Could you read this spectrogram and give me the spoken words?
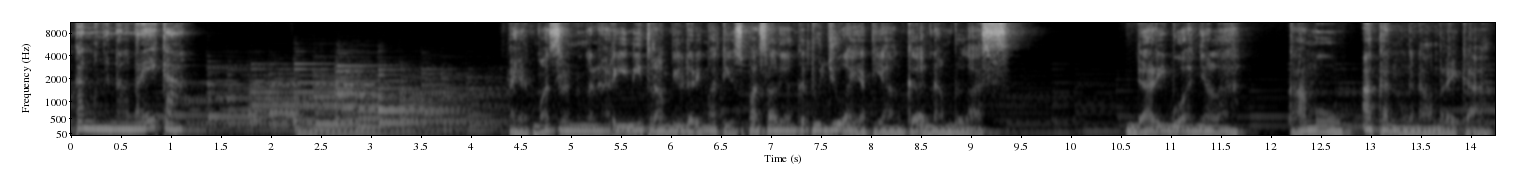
akan mengenal mereka. Ayat Mas Renungan hari ini terambil dari Matius pasal yang ke-7 ayat yang ke-16. Dari buahnya lah kamu akan mengenal mereka.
